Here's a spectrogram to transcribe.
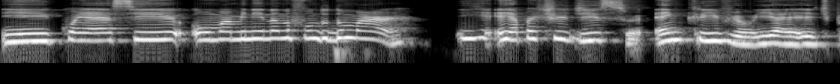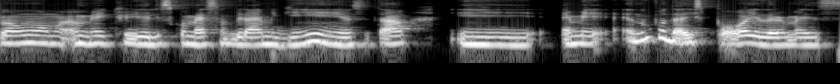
e conhece uma menina no fundo do mar. E, e, a partir disso, é incrível. E aí, tipo, é, um, é meio que eles começam a virar amiguinhos e tal. E é meio, eu não vou dar spoiler, mas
